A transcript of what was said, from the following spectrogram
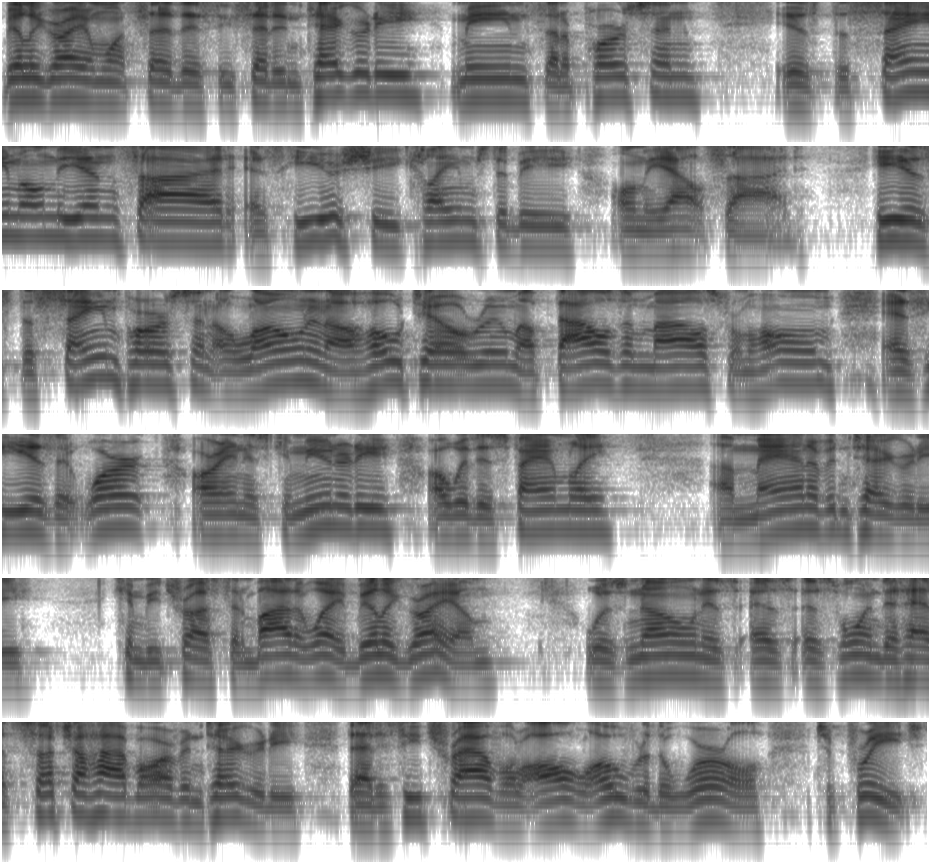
Billy Graham once said this. He said, Integrity means that a person is the same on the inside as he or she claims to be on the outside. He is the same person alone in a hotel room a thousand miles from home as he is at work or in his community or with his family. A man of integrity can be trusted. And by the way, Billy Graham was known as, as, as one that had such a high bar of integrity that as he traveled all over the world to preach,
